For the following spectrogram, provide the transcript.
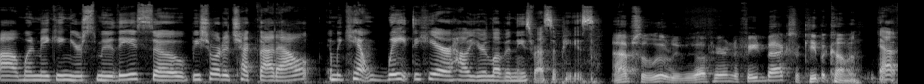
uh, when making your smoothies. So be sure to check that out. And we can't wait to hear how you're loving these recipes. Absolutely. We love hearing the feedback, so keep it coming. Yep.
